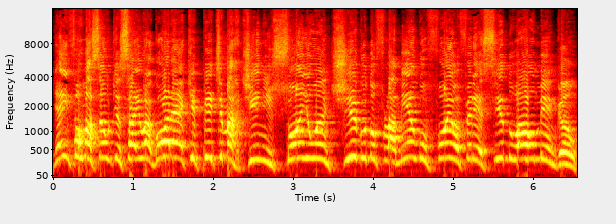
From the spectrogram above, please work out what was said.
E a informação que saiu agora é que Pete Martinez, sonho antigo do Flamengo, foi oferecido ao Mengão.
